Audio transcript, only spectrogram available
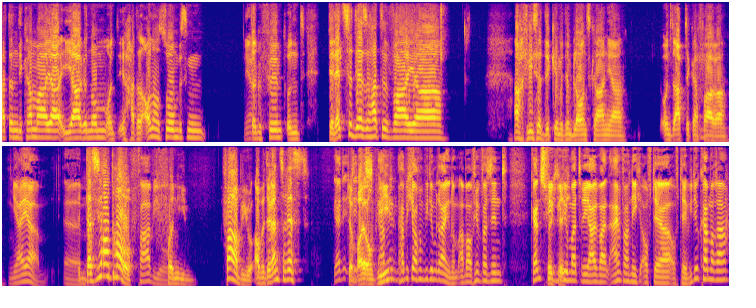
hat dann die Kamera ja, ja genommen und hat dann auch noch so ein bisschen ja. da gefilmt. Und der letzte, der sie hatte, war ja, ach, wie ist der Dicke mit dem blauen Scania? Unser Abdeckerfahrer. Ja, ja. Ähm, das ist ja auch drauf. Fabio. Von ihm. Fabio. Aber der ganze Rest. Ja, der war irgendwie. Habe hab ich auch ein Video mit reingenommen. Aber auf jeden Fall sind ganz viel Richtig. Videomaterial war einfach nicht auf der, auf der Videokamera.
